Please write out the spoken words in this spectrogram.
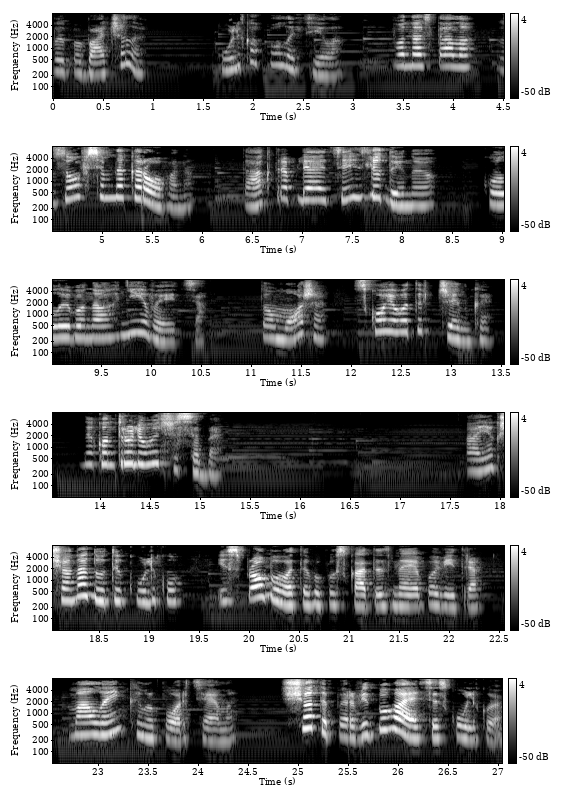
Ви побачили? Кулька полетіла. Вона стала зовсім не керована. Так трапляється і з людиною. Коли вона гнівається, то може скоювати вчинки, не контролюючи себе. А якщо надути кульку і спробувати випускати з неї повітря маленькими порціями, що тепер відбувається з кулькою?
